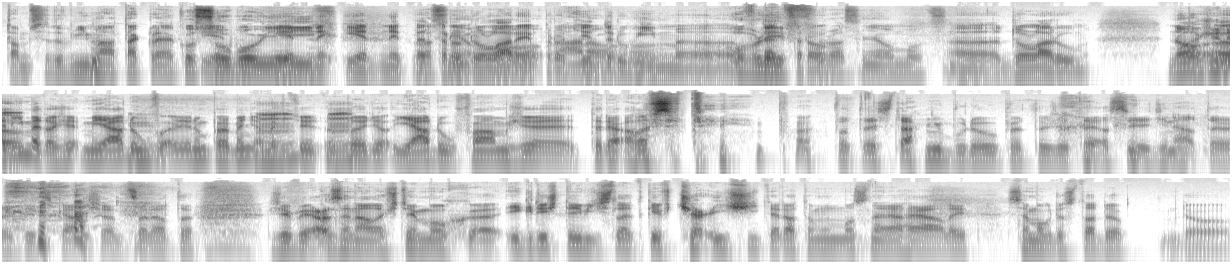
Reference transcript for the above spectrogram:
tam se to vnímá takhle jako souboj jedny, jejich. Jedny petrodolary vlastně proti ano, druhým o, vliv, petro, vlastně o moc. Uh, dolarům. No, takže nevíme, takže já doufám, jenom promiň, mm, mm. já doufám, že teda ale City potrestáni budou, protože to je asi jediná teoretická šance na to, že by Arsenal ještě mohl, i když ty výsledky včerejší teda tomu moc nenahráli, se mohl dostat do, do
